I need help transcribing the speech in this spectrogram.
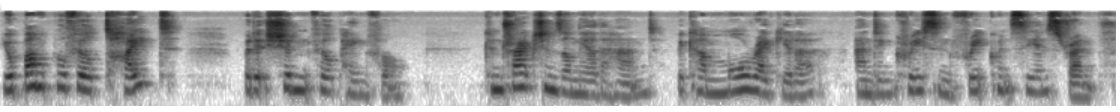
Your bump will feel tight, but it shouldn't feel painful. Contractions, on the other hand, become more regular and increase in frequency and strength.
